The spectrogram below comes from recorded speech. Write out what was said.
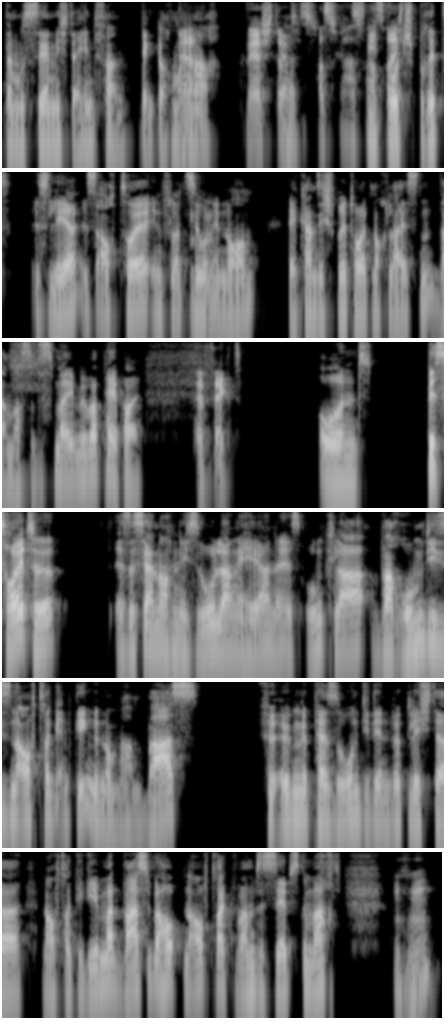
Da musst du ja nicht dahin fahren. Denk doch mal ja. nach. Ja, stimmt. Ja, hast, hast, Speedboot Sprit ist leer, ist auch teuer, Inflation mhm. enorm. Wer kann sich Sprit heute noch leisten? Dann machst du das mal eben über PayPal. Perfekt. Und bis heute, es ist ja noch nicht so lange her, ne, ist unklar, warum die diesen Auftrag entgegengenommen haben. War es für irgendeine Person, die den wirklich da einen Auftrag gegeben hat? War es überhaupt ein Auftrag? Haben sie es selbst gemacht? Mhm.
